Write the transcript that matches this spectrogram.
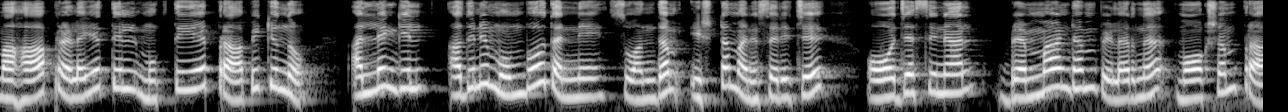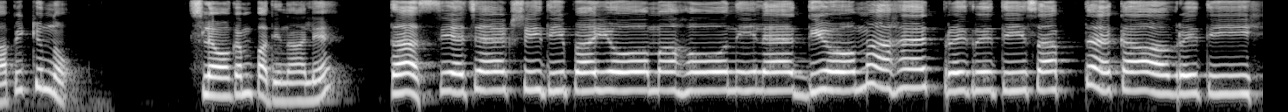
മഹാപ്രളയത്തിൽ മുക്തിയെ പ്രാപിക്കുന്നു. അല്ലെങ്കിൽ അതിനു മുമ്പോ തന്നെ സ്വന്തം ഇഷ്ടമനുസരിച്ച് ഓജസ്സിനാൽ ബ്രഹ്മാണ്ഡം പിളർന്ന് മോക്ഷം പ്രാപിക്കുന്നു. ശ്ലോകം പതിനാല്. തസ്യ ചക്ഷിതിപയോ മഹോ നിലദ്യോ മഹത് പ്രകൃതി സപ്തകാവൃതി.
